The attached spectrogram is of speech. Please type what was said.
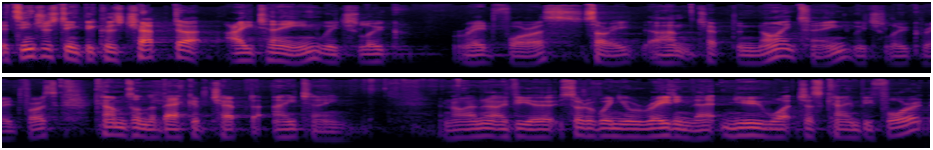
it's interesting because chapter 18, which Luke read for us, sorry, um, chapter 19, which Luke read for us, comes on the back of chapter 18. And I don't know if you sort of, when you were reading that, knew what just came before it.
